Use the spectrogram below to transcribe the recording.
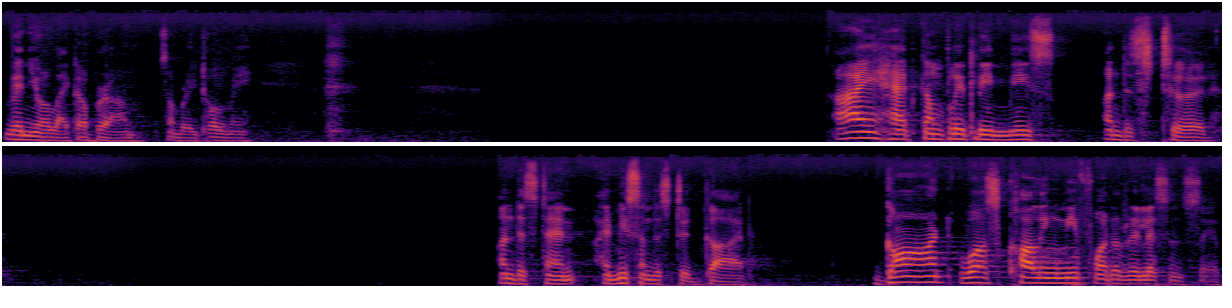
when you're like Abraham, somebody told me. I had completely misunderstood understand, I misunderstood God. God was calling me for a relationship.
